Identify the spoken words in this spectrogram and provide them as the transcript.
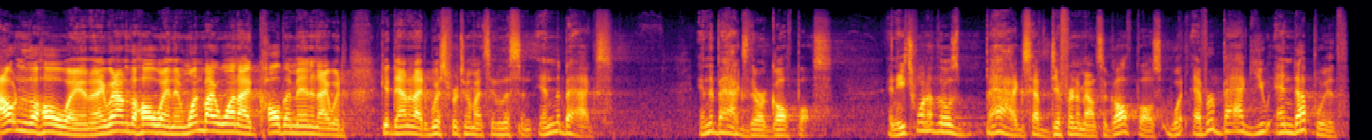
out into the hallway. And I went out into the hallway, and then one by one, I'd call them in and I would get down and I'd whisper to them, I'd say, Listen, in the bags, in the bags, there are golf balls. And each one of those bags have different amounts of golf balls. Whatever bag you end up with,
